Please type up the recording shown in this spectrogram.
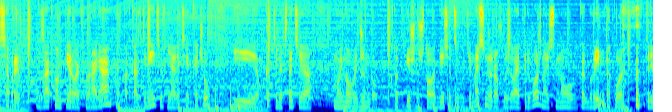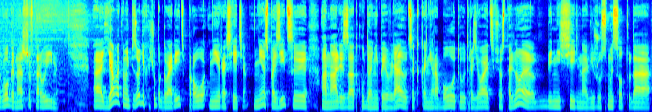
сябры. За окном 1 февраля, это подкаст Динейтив, я Алексей Ткачук. И как тебе, кстати, мой новый джингл? Кто-то пишет, что бесит звуки мессенджеров, вызывает тревожность. Ну, как бы время такое, тревога наше второе имя. А Я в этом эпизоде хочу поговорить про нейросети. Не с позиции анализа, откуда они появляются, как они работают, развиваются и все остальное. Я не сильно вижу смысл туда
